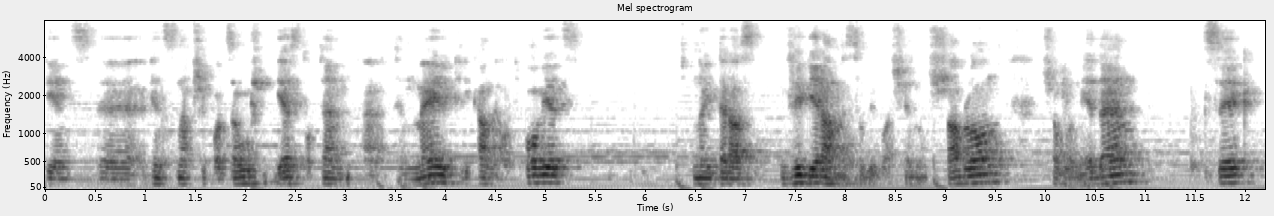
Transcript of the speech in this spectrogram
więc, e, więc na przykład załóżmy jest to ten, e, ten mail, klikamy odpowiedz, no i teraz wybieramy sobie właśnie nasz szablon, szablon 1, cyk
